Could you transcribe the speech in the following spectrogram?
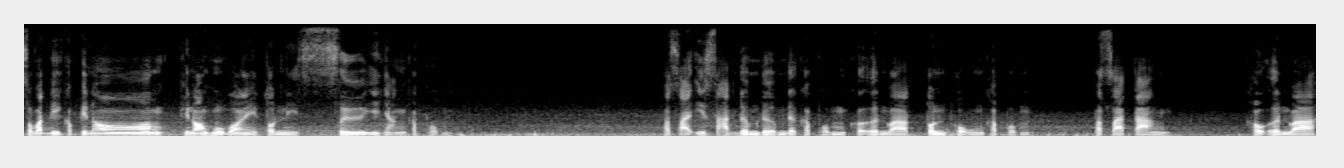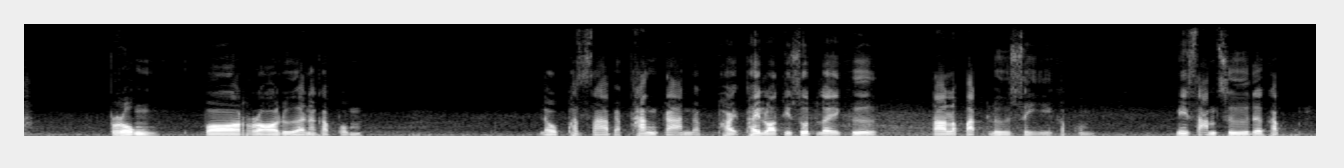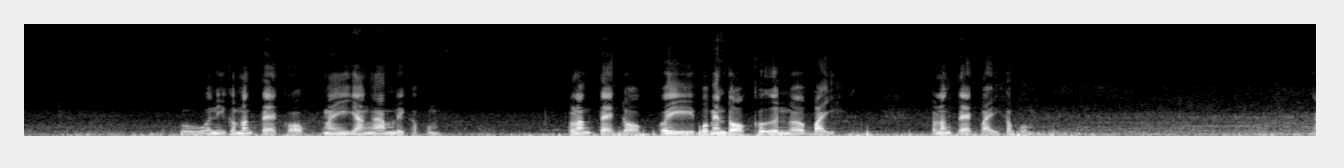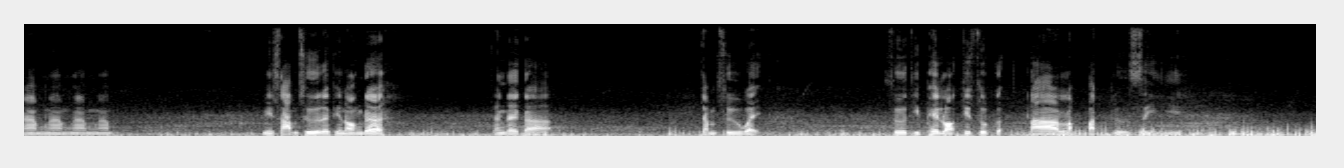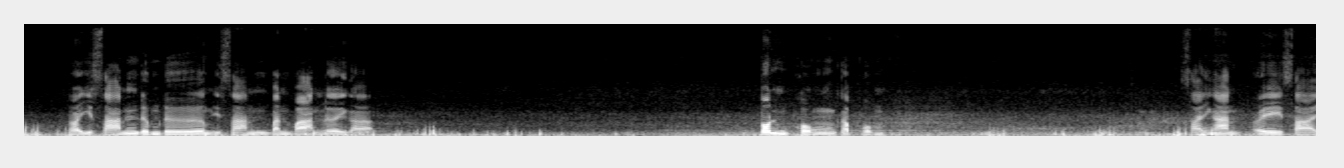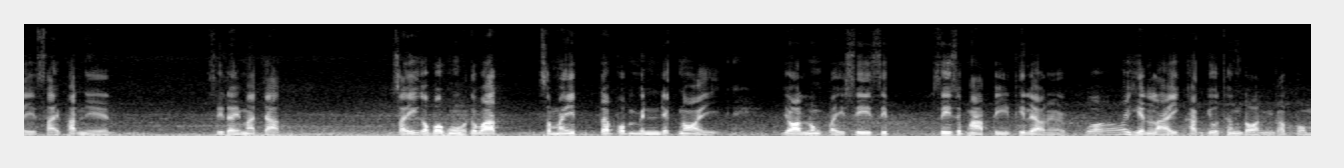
สวัสดีครับพี่น้อง พี่น้องฮูบอนี่ต้นนี่ซื้ออีหยังครับผม ภาษาอีสานเดิมๆเด้อครับผม เขาเอิ้นว่าต้นผงครับผม ภาษากลาง เขาเอิ้นว่าปรงปอรอเรือนะครับผม แล้วภาษาแบบทางการแบบไพไพเราะที่สุดเลยคือ ตาลปัดลือสีครับผม มีสามซื้อเด้อครับ อ้อันนี้กำลังแตกออกใหม่ยางงามเลยครับผมกำลังแตกดอกเอ้ยบ่แมนดอกเขาเอิ้นว่าใบกำลังแตกใบครับผม งามงามงามงามมีสามซื้อเด้พี่น้องเด้อจังใดก็จำซื้อไว้ซื้อที่ไพเราะที่สุดก็ตาลปัดหรือสีตอนอีสานเดิมๆอีสานบานๆเลยก็ ต้นผงครับผม สายงาน เอ้ยสายสายพันธุ์นี่สีใดมาจากใสกับบหูแต่ว่าสมัยแต่ผมเป็นเด็กน้อย ย้อนลงไป 40 45 ปีที่แล้วเนี่ยว้าเห็นหลายคักอยู่เทั้งดอนครับผม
